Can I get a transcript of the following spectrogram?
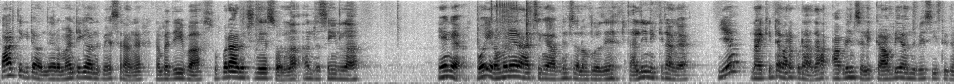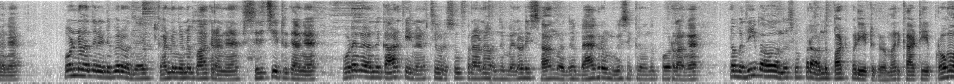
கார்த்திகிட்ட வந்து ரொமான்டிக்காக வந்து பேசுகிறாங்க நம்ம தீபா சூப்பராக இருந்துச்சுன்னே சொல்லலாம். அந்த சீன்லாம் ஏங்க போய் ரொம்ப நேரம் ஆச்சுங்க அப்படின்னு சொல்லும்போது தள்ளி நிற்கிறாங்க ஏன்? நான் கிட்ட வரக்கூடாதா? அப்படின்னு சொல்லி காமெடியாக வந்து பேசிகிட்டு இருக்காங்க. உடனே வந்து ரெண்டு பேரும் வந்து கண்ணு கண்ணு பார்க்குறாங்க சிரிச்சிட்டு இருக்காங்க. உடனே வந்து கார்த்தியை நினச்சி ஒரு சூப்பரான வந்து மெலோடி சாங் வந்து பேக்ரவுண்ட் மியூசிக்கில் வந்து போடுறாங்க. நம்ம தீபாவும் வந்து சூப்பராக வந்து பாட்டு பாடிட்டு இருக்கிற மாதிரி காட்டி ப்ரோமோ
